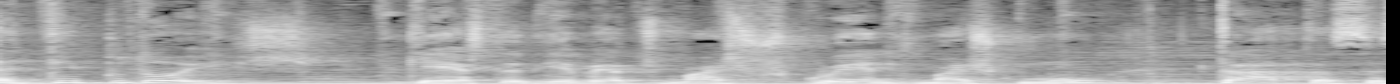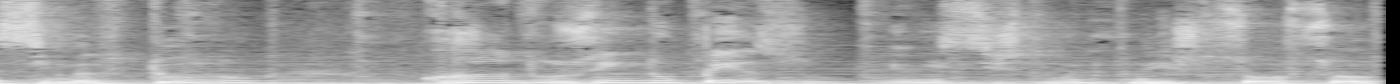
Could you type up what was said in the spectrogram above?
A tipo 2, que é esta diabetes mais frequente, mais comum, trata-se acima de tudo reduzindo o peso. Eu insisto muito nisto, sou, sou,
